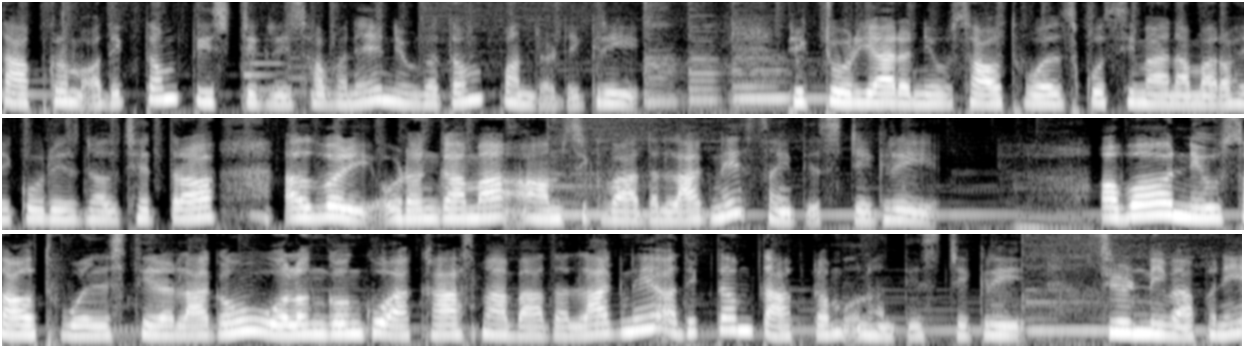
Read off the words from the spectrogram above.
तापक्रम अधिकतम तीस डिग्री छ भने न्यूनतम पन्ध्र डिग्री। भिक्टोरिया र न्यू साउथ वेल्सको सिमानामा रहेको रिजनल क्षेत्र अल्बरी ओडङ्गामा आंशिक बादल लाग्ने सैतिस डिग्री। अब न्यू साउथ वेल्सतिर लागौं। वोलङ्गङको आकाशमा बादल लाग्ने अधिकतम तापक्रम उन्तिस डिग्री। सिडनीमा पनि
